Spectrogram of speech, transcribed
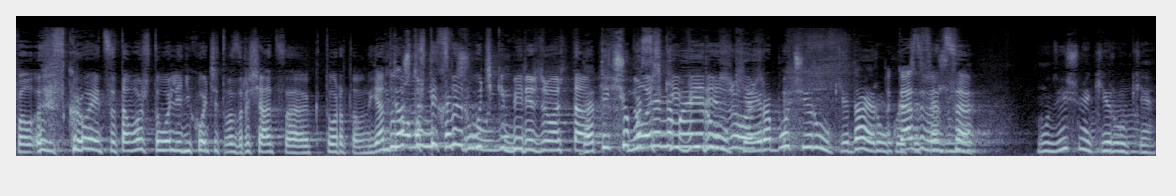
скроется того, что Оля не хочет возвращаться к тортам. Я Не думала, то, что может, ты свои хочу, ручки я- бережешь там. Да ты что, постоянно мои руки, бережешь. и рабочие руки, дай руку, я тебе Оказывается. Вот видишь, у меня какие руки.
